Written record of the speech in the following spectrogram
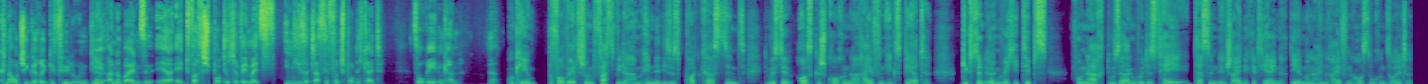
knautschigere Gefühl und die ja. anderen beiden sind eher etwas sportlicher, wenn man jetzt in dieser Klasse von Sportlichkeit so reden kann. Ja. Okay, und bevor wir jetzt schon fast wieder am Ende dieses Podcasts sind, du bist ja ausgesprochener Reifenexperte. Gibt es denn irgendwelche Tipps, wonach du sagen würdest, hey, das sind entscheidende Kriterien, nach denen man einen Reifen aussuchen sollte.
